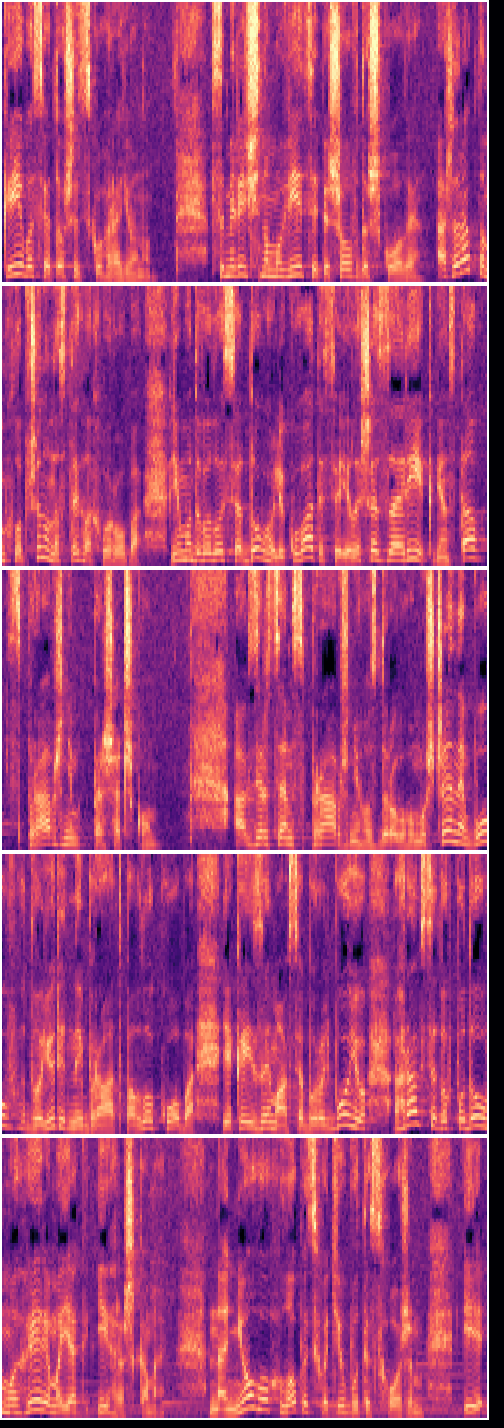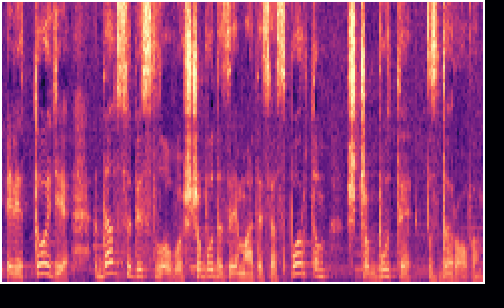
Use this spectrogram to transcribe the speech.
Києво-Святошинського району. В семирічному віці пішов до школи, аж раптом хлопчину настигла хвороба. Йому довелося довго лікуватися, і лише за рік він став справжнім першачком. А взірцем справжнього здорового мужчини був двоюрідний брат Павло Коба, який займався боротьбою, грався двохпудовими гирями як іграшками. На нього хлопець хотів бути схожим, і відтоді дав собі слово, що буде займатися спортом, щоб бути здоровим.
